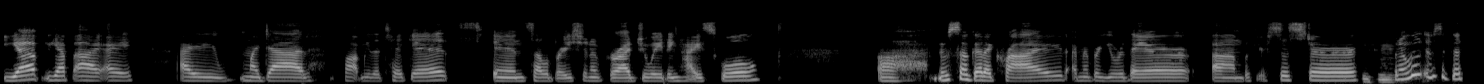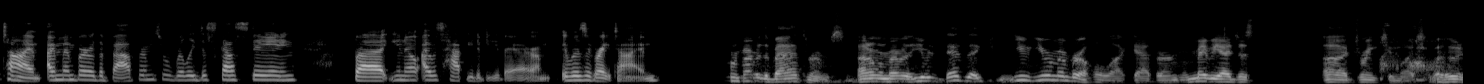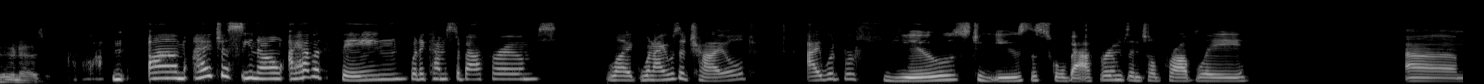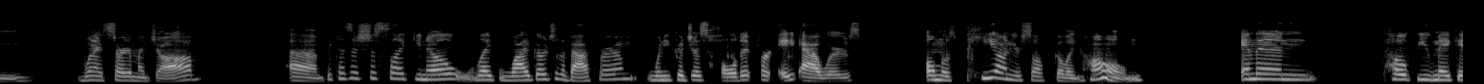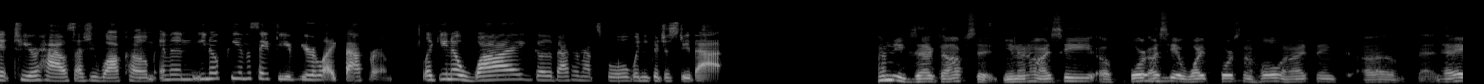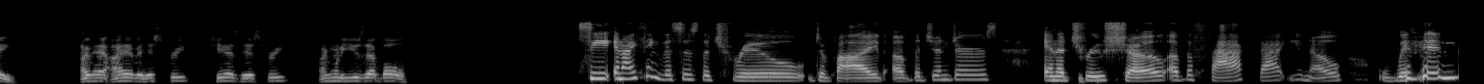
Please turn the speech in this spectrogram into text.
Yep, yep. I, I, I, my dad bought me the tickets in celebration of graduating high school. Uh, it was so good. I cried. I remember you were there, um, with your sister. Mhm. But it was, it was a good time. I remember the bathrooms were really disgusting, but you know, I was happy to be there. It was a great time. remember the bathrooms. I don't remember you. That, that, you you remember a whole lot, Kathryn. Or Maybe I just uh drink too much, but who who knows? Um, I just, you know, I have a thing when it comes to bathrooms. Like when I was a child, I would refuse to use the school bathrooms until probably um when I started my job. Um, because it's just like, you know, like why go to the bathroom when you could just hold it for eight hours, almost pee on yourself going home, and then hope you make it to your house as you walk home, and then, you know, pee in the safety of your like bathroom. Like, you know, why go to the bathroom at school when you could just do that? I'm the exact opposite. You know, I see a port, I see a white porcelain hole, and I think, uh, hey, I've had I have a history. She has history. I'm going to use that bowl. See, and I think this is the true divide of the genders and a true show of the fact that, you know, women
